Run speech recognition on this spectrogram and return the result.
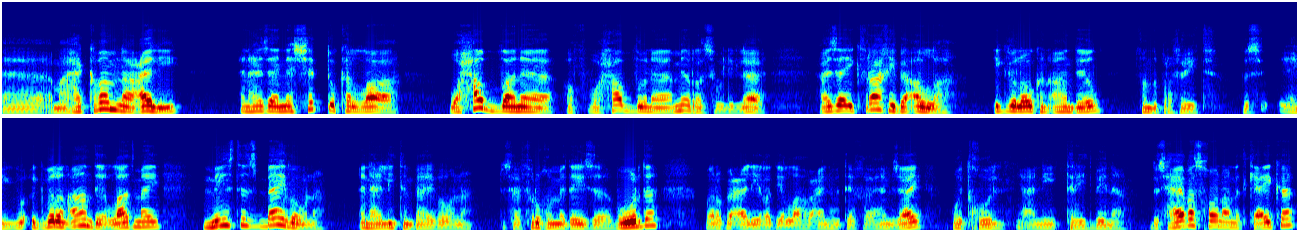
Uh, maar hij kwam naar Ali en hij zei, Nashattuk Allah, wahaddana of wahadduna min Rasulillah. Hij zei, ik vraag je bij Allah, ik wil ook een aandeel van de profeet. Dus ik, ik wil een aandeel, laat mij minstens bijwonen. En hij liet hem bijwonen. Dus hij vroeg hem met deze woorden, waarop Ali radiallahu anhu tegen hem zei, Udkhul, yani treed binnen. Dus hij was gewoon aan het kijken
